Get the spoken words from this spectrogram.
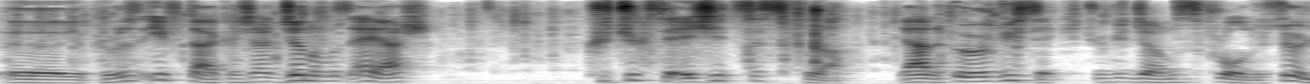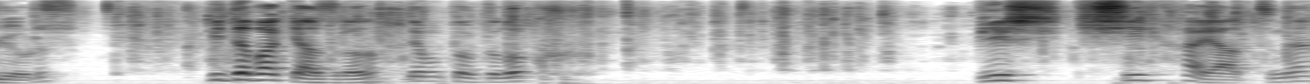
e, yapıyoruz. If de arkadaşlar canımız eğer küçükse eşitse sıfıra. Yani öldüysek çünkü canımız sıfır olduysa ölüyoruz. Bir debug yazdıralım. Debug.log bir kişi hayatını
